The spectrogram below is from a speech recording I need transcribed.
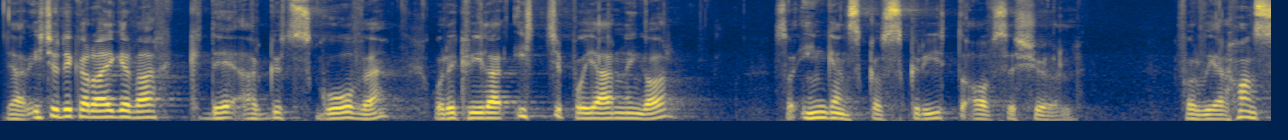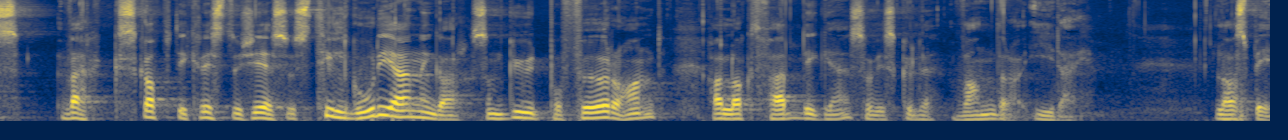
Det er ikke deres eget verk, det er Guds gåve, og det hviler ikke på gjerninger, så ingen skal skryte av seg sjøl. For vi er Hans verk, skapt i Kristus Jesus, til gode gjerninger, som Gud på førehånd har lagt ferdige, så vi skulle vandre i dem. La oss be.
